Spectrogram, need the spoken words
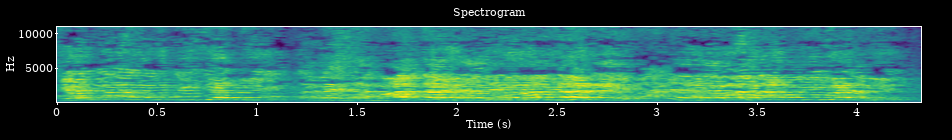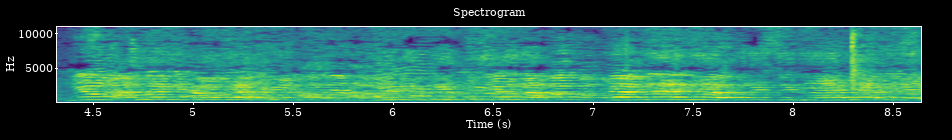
ಕೇಂದ್ರದಲ್ಲಿ ಬಿಜೆಪಿ ಮಾತಾಡಿ ನೀವು ಬಿಜೆಪಿ ಈ ರೀತಿ ಇದ್ದೀರಲ್ಲ, ಕೇಂದ್ರದಲ್ಲಿ ಆ ಪರಿಸ್ಥಿತಿ ಹೇಗಾಗಿದೆ?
